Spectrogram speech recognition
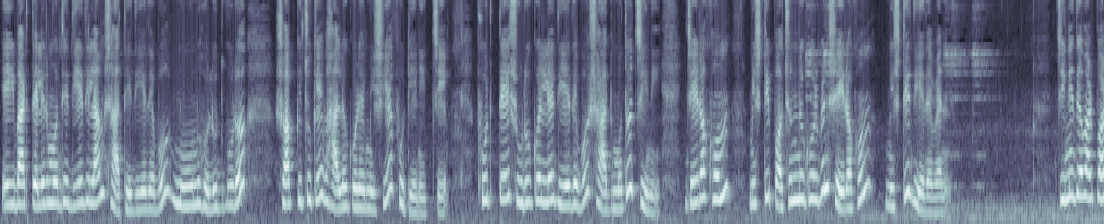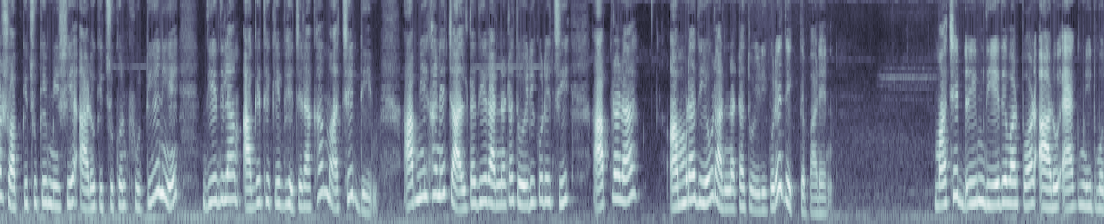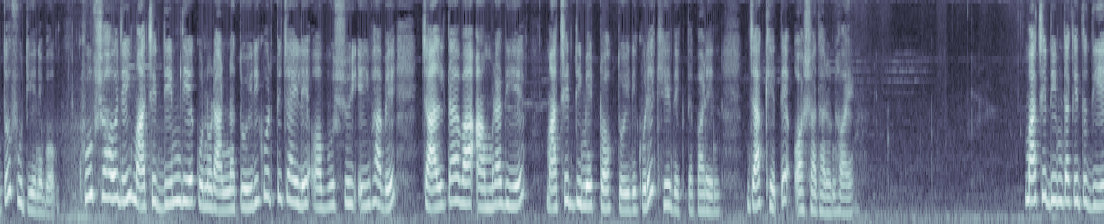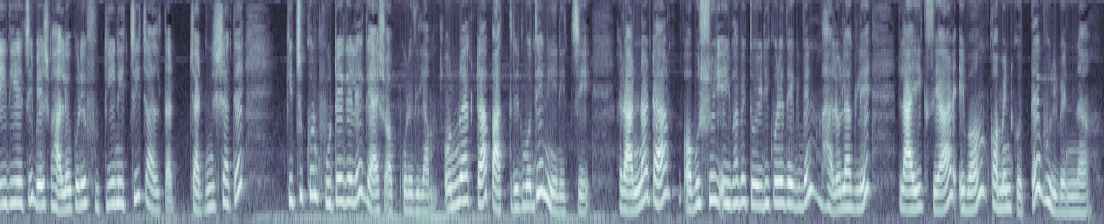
এইবার তেলের মধ্যে দিয়ে দিলাম, সাথে দিয়ে দেব নুন, হলুদ গুঁড়ো সব কিছুকে ভালো করে মিশিয়ে ফুটিয়ে নিচ্ছি। ফুটতে শুরু করলে দিয়ে দেব স্বাদ মতো চিনি। যেই রকম মিষ্টি পছন্দ করবেন, সেই রকম মিষ্টি দিয়ে দেবেন। চিনি দেওয়ার পর সব কিছুকে মিশিয়ে আরও কিছুক্ষণ ফুটিয়ে নিয়ে দিয়ে দিলাম আগে থেকে ভেজে রাখা মাছের ডিম। আমি এখানে চালতা দিয়ে রান্নাটা তৈরি করেছি। আপনারা আমরা দিয়েও রান্নাটা তৈরি করে দেখতে পারেন। মাছের ডিম দিয়ে দেওয়ার পর আরও এক মিনিট মতো ফুটিয়ে নেব। খুব সহজেই মাছের ডিম দিয়ে কোনো রান্না তৈরি করতে চাইলে অবশ্যই এইভাবে চালতা বা আমড়া দিয়ে মাছের ডিমের টক তৈরি করে খেয়ে দেখতে পারেন, যা খেতে অসাধারণ হয়। মাছের ডিমটাকে তো দিয়েই দিয়েছি, বেশ ভালো করে ফুটিয়ে নিচ্ছি চালতার চাটনির সাথে। কিছুক্ষণ ফুটে গেলে গ্যাস অফ করে দিলাম। অন্য একটা পাত্রের মধ্যে নিয়ে নিচ্ছি। রান্নাটা অবশ্যই এইভাবে তৈরি করে দেখবেন, ভালো লাগলে লাইক, শেয়ার এবং কমেন্ট করতে ভুলবেন না।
